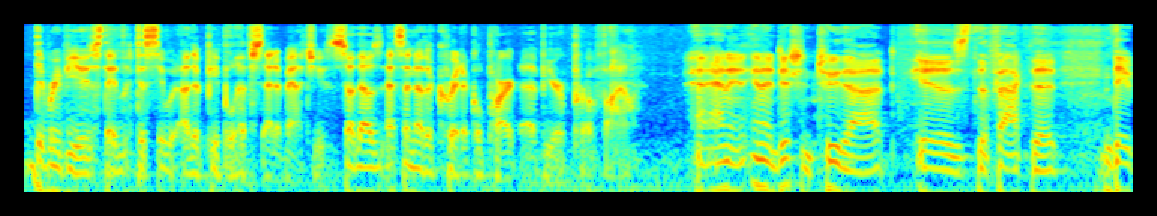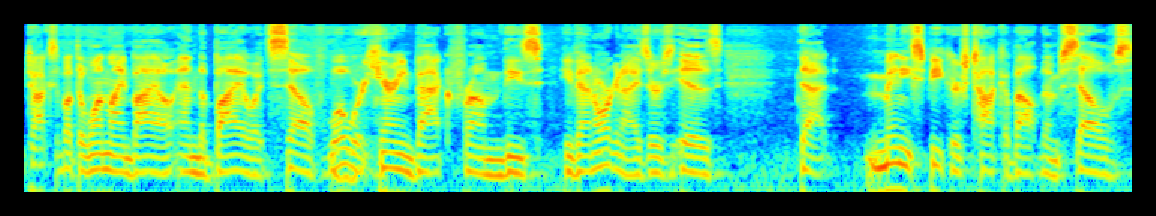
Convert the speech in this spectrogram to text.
the reviews. They look to see what other people have said about you. So that was, that's another critical part of your profile. And in, addition to that is the fact that Dave talks about the one line bio and the bio itself. What we're hearing back from these event organizers is that many speakers talk about themselves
